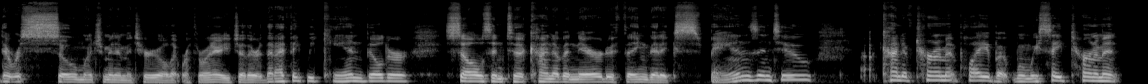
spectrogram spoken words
there was so much meta material that we're throwing at each other that I think we can build ourselves into kind of a narrative thing that expands into kind of tournament play. But when we say tournament,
